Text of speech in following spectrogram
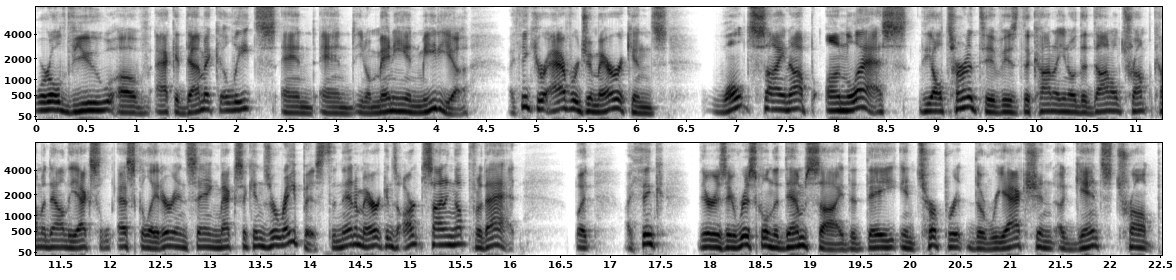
worldview of academic elites and and you know many in media I think your average Americans won't sign up unless the alternative is the kind of, you know, the Donald Trump coming down the ex- escalator and saying Mexicans are rapists. And then Americans aren't signing up for that. But I think there is a risk on the Dem side that they interpret the reaction against Trump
